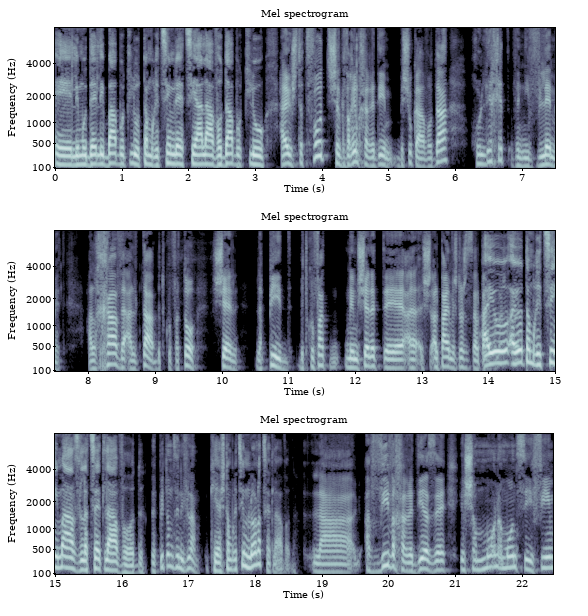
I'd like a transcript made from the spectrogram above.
אה, לימודי ליבה בוטלו, תמריצים ליציאה לעבודה בוטלו. ההשתתפות של גברים חרדים בשוק העבודה הולכת ונבלמת. הלכה ועלתה בתקופתו של לפיד, בתקופת ממשלת 2013-2014. אה, היו, היו תמריצים אז לצאת לעבוד. ופתאום זה נבלם. כי יש תמריצים לא לצאת לעבוד. לאביב החרדי הזה יש המון המון סעיפים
